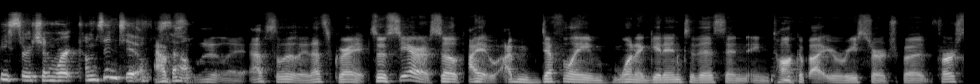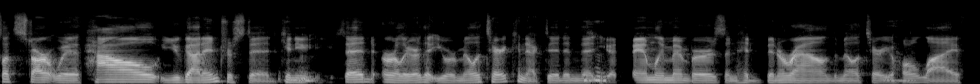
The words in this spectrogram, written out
research and work comes into. Absolutely. So. Absolutely. That's great. So Sierra, so I, I'm definitely want to get into this and, and talk mm-hmm. about your research, but first let's start with how you got interested. Can you, mm-hmm said earlier that you were military connected and that mm-hmm. you had family members and had been around the military your whole life.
